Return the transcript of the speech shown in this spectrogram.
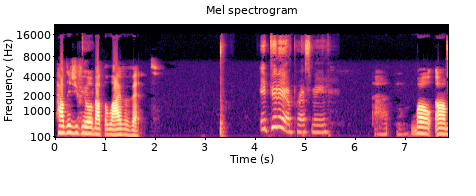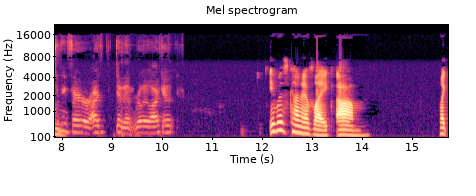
How did you feel about the live event? It didn't impress me. Well, um, To be fair, I didn't really like it. it was kind of like um, like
